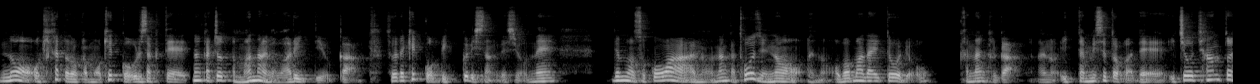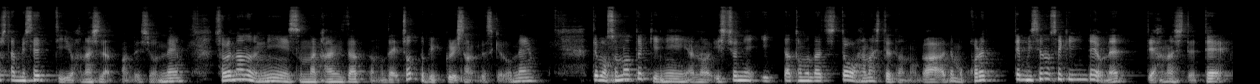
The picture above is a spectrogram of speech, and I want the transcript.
の置き方とかも結構うるさくて、なんかちょっとマナーが悪いっていうか、それで結構びっくりしたんですよね。でもそこは、あの、なんか当時の、あの、オバマ大統領かなんかがあの行った店とかで一応ちゃんとした店っていう話だったんですよね。それなのにそんな感じだったのでちょっとびっくりしたんですけどね。でもその時にあの一緒に行った友達と話してたのがでもこれって店の責任だよねって話してて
